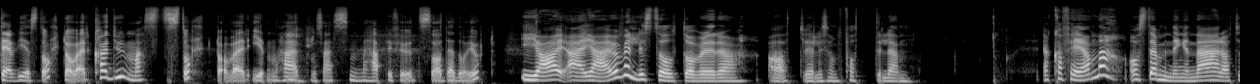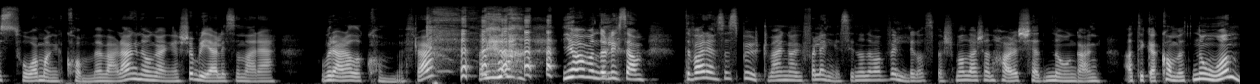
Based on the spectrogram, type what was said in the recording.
det vi er stolt over. Hva er du mest stolt over i denne Mm. prosessen med Happy Foods og det du har gjort? Ja, jeg, er jo veldig stolt over eh, at vi har liksom fått til den ja, kafeen, da, og stemningen der, og at det så mange kommer hver dag. Noen ganger så blir jeg litt sånn derre Hvor er det alle kommer fra? ja, ja, men du liksom Det var en som spurte meg en gang for lenge siden, og det var et veldig godt spørsmål. Det er sånn, har det skjedd noen gang at det ikke har kommet noen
